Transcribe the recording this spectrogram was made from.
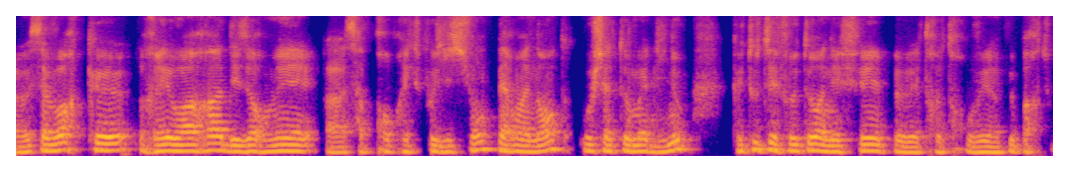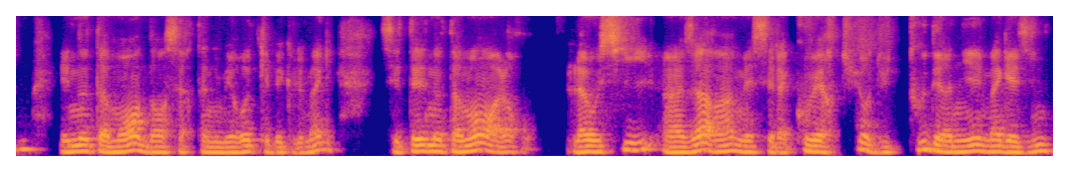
Euh, savoir que Réohara désormais a sa propre exposition permanente au château Madelino, que toutes ces photos en effet peuvent être trouvées un peu partout, et notamment dans certains numéros de Québec Le Mag. C'était notamment alors là aussi un hasard, hein, mais c'est la couverture du tout dernier magazine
